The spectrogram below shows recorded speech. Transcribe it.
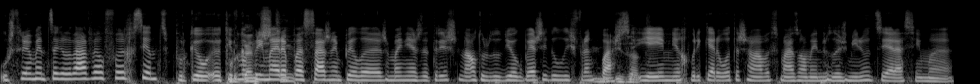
O extremamente desagradável foi recente, porque eu, eu tive Porque uma primeira tinha- passagem pelas manhãs da 3 na altura do Diogo Beja e do Luís Franco Bastos. exato. E aí a minha rubrica era outra, chamava-se mais ou menos dois minutos e era assim uma.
